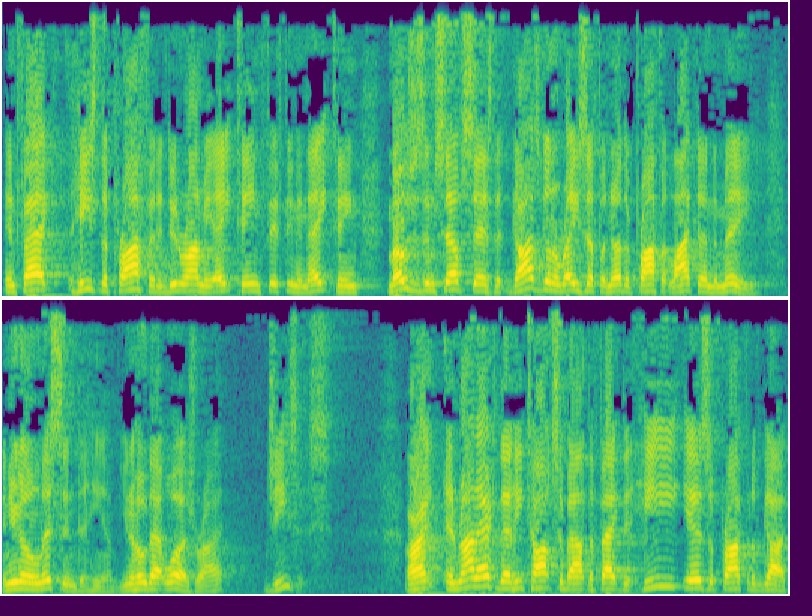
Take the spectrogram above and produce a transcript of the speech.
In fact, he's the prophet in Deuteronomy 18, 15, and 18. Moses himself says that God's going to raise up another prophet like unto me, and you're going to listen to him. You know who that was, right? Jesus. All right, and right after that, he talks about the fact that he is a prophet of God.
